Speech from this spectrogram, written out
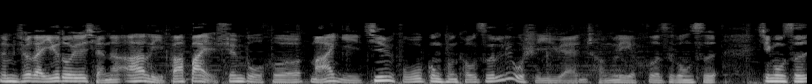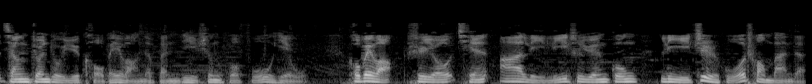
那么就在一个多月前呢，阿里巴巴也宣布和蚂蚁金服共同投资六十亿元，成立合资公司。新公司将专注于口碑网的本地生活服务业务。口碑网是由前阿里离职员工李志国创办的，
